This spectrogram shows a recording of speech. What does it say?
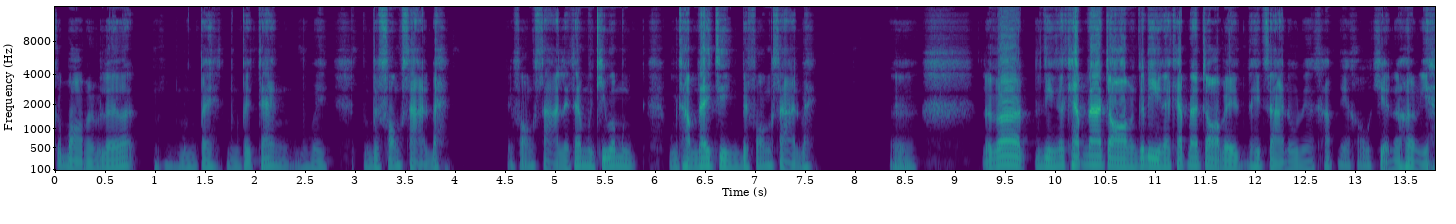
ก็บอกมันไปเลยว่ามึงไปมึงไปแจ้งมึงไปมึงไปฟ้องศาลไปไปฟ้องศาลเลยถ้ามึงคิดว่ามึงมึงทำได้จริงไปฟ้องศาลไปเออ แล้วก็จริงก็แคปหน้าจอมันก็ดีนะแคปหน้าจอไปให้ศาลดูเนี่ยครับเนี่ยเขาเขียนมาแบบนี้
